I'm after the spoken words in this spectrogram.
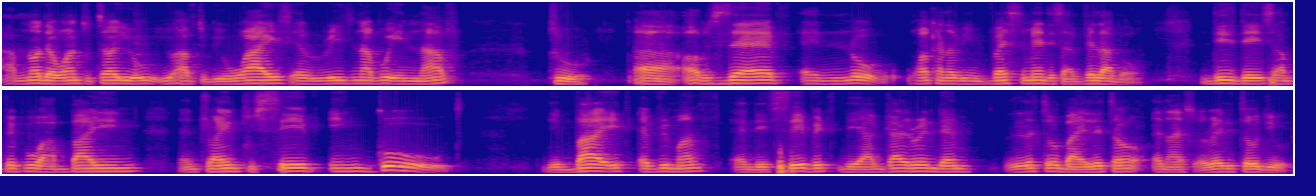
I'm not the one to tell you you have to be wise and reasonable enough to uh, observe and know what kind of investment is available. These days, some people are buying and trying to save in gold. They buy it every month and they save it. They are gathering them little by little. And I already told you,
